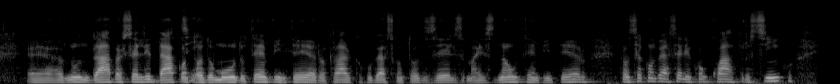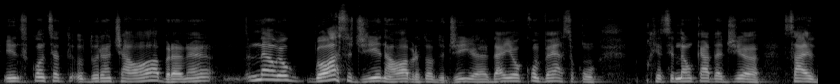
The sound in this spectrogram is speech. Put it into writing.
é, não dá para você lidar com Sim. todo mundo o tempo inteiro. Claro que eu converso com todos eles, mas não o tempo inteiro. Então você conversa ali com quatro, cinco, e quando você, durante a obra, né? Não, eu gosto de ir na obra todo dia, daí eu converso com porque senão cada dia sai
